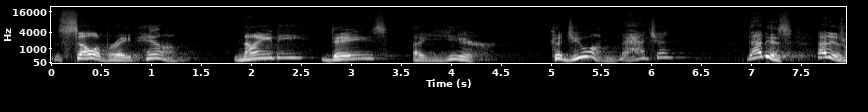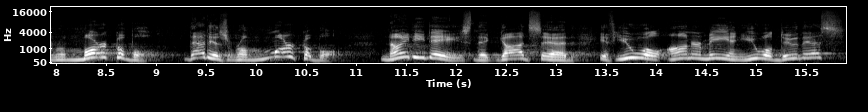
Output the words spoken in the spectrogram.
and celebrate Him. 90 days a year. Could you imagine? That is, that is remarkable. That is remarkable. 90 days that God said, if you will honor me and you will do this,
